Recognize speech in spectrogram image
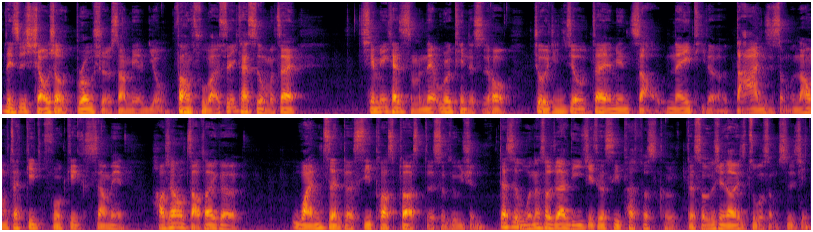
类似小小的 brochure 上面有放出来。所以一开始我们在前面一开始什么 networking 的时候，就已经就在那边找那一题的答案是什么。然后我们在 Git for Git 上面好像找到一个完整的 C++ 的 solution。但是我那时候就在理解这个 C++ 的 solution 到底是做什么事情，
